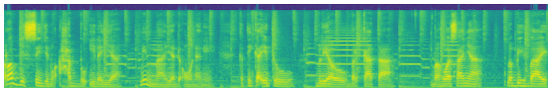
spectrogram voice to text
Rabbis sijnu ahabbu ilayya mimma yad'unani. Ketika itu beliau berkata bahwasanya lebih baik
